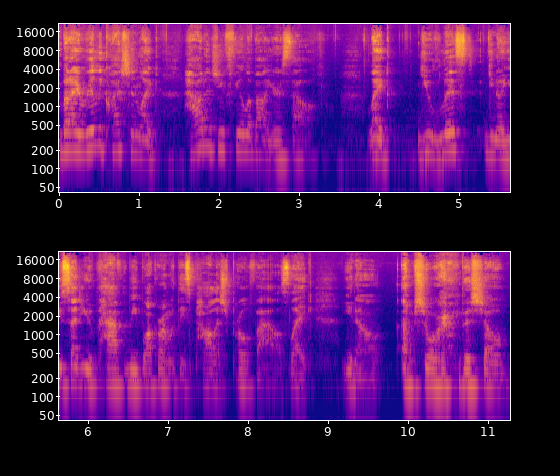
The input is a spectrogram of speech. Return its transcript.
but I really question like, how did you feel about yourself? Like you list, you know, you said you have we walk around with these polished profiles. Like, you know, I'm sure this show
